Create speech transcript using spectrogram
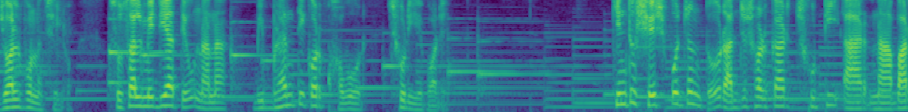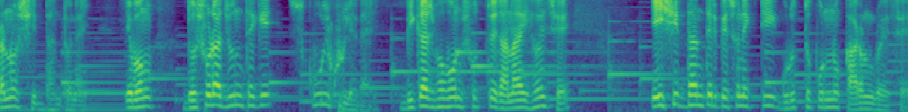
জল্পনা ছিল। সোশ্যাল মিডিয়াতেও নানা বিভ্রান্তিকর খবর ছড়িয়ে পড়ে। কিন্তু শেষ পর্যন্ত রাজ্য সরকার ছুটি আর না বাড়ানোর সিদ্ধান্ত নেয় এবং দোসরা জুন থেকে স্কুল খুলে দেয়। বিকাশ ভবন সূত্রে জানাই হয়েছে, এই সিদ্ধান্তের পেছনে একটি গুরুত্বপূর্ণ কারণ রয়েছে।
